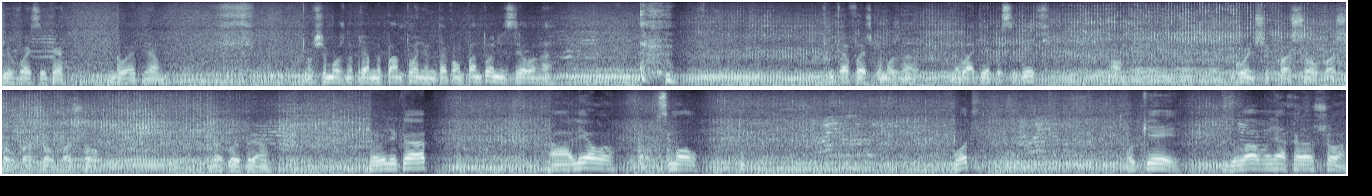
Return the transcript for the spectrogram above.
пивасика глотнем. В общем, можно прямо на понтоне, на таком понтоне сделано кафешка, можно на воде посидеть. О, гонщик пошел, пошел, пошел, пошел. Такой прям. Howdy up. А, лево, small. Вот. Окей. Дела у меня хорошо.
